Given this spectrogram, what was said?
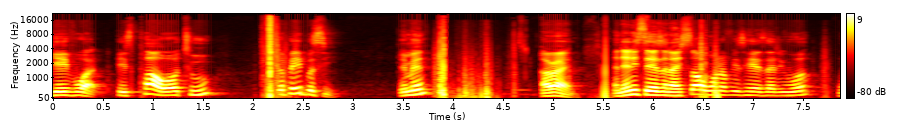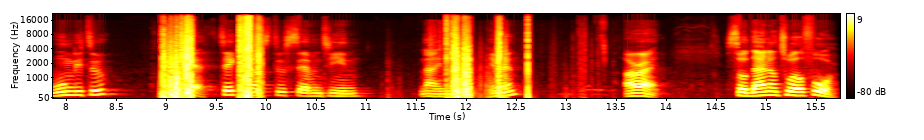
gave what? His power to the papacy. Amen? All right. And then it says, and I saw one of his hairs that he were wounded to death, taking us to 1798. Amen? All right. So Daniel 12, 4.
